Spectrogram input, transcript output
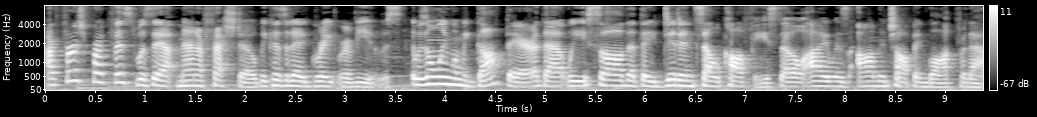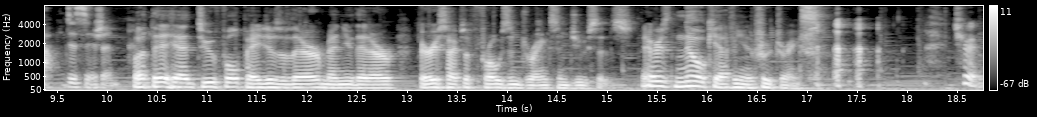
Our first breakfast was at Manifresto because it had great reviews. It was only when we got there that we saw that they didn't sell coffee, so I was on the chopping block for that decision. But they had two full pages of their menu that are various types of frozen drinks and juices. There's no caffeine in fruit drinks. True.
